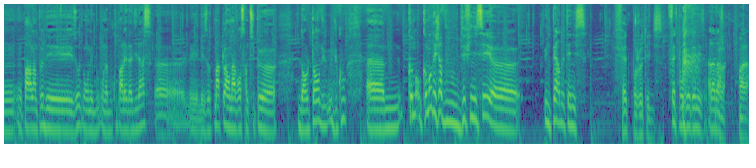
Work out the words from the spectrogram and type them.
On, on parle un peu des autres. On, est, on a beaucoup parlé d'Adidas. euh, les, les autres marques, là, on avance un petit peu euh, dans le temps. Du, du coup, Euh, comment, comment déjà vous définissez une paire de tennis? Faite pour jouer au tennis. faite pour jouer au tennis à la base Voilà. voilà.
